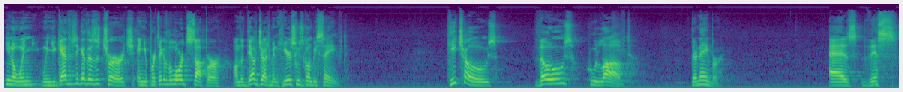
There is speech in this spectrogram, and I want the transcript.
you know, when, when you gather together as a church and you partake of the Lord's Supper on the day of judgment, here's who's going to be saved. He chose those who loved their neighbor as this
